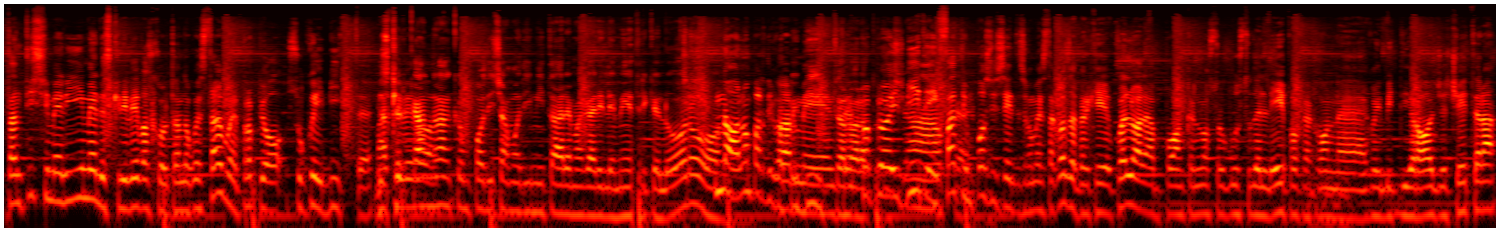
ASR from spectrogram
Tantissime rime le scrivevo ascoltando quest'album e proprio su quei beat. Ma Le scrivevo- cercando anche un po', diciamo, di imitare magari le metriche loro? No, non Proprio particolarmente. beat, allora, proprio i beat, ah, infatti ok. un po' si sente secondo me sta cosa perché quello era un po' anche il nostro gusto dell'epoca con eh, quei beat di Roger, eccetera.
